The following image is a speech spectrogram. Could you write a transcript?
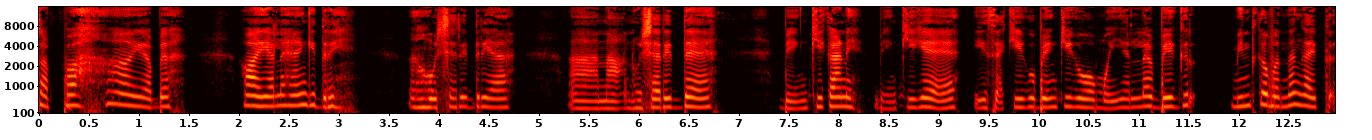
ಸಪ್ಪ ಅಬ್ಬೆ ಹಾಂ ಎಲ್ಲ ಹೆಂಗಿದ್ರಿ? ಹುಷಾರಿದ್ರಿಯಾ? ನಾನು ಹುಷಾರಿದ್ದೆ. ಬೆಂಕಿ ಕಾಣಿ, ಬೆಂಕಿಗೆ, ಈ ಸಖಿಗೂ ಬೆಂಕಿಗೂ ಮೈಯೆಲ್ಲ ಬೇಗರು ಮಿಂತ್ಕ ಬಂದಂಗೆ ಆಯ್ತು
